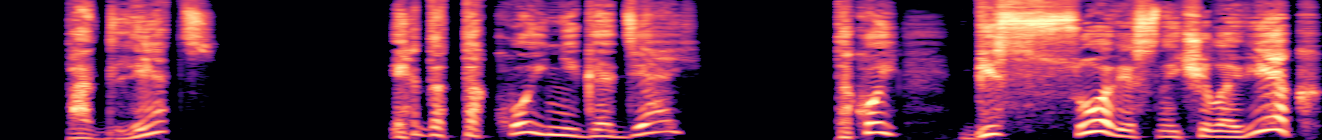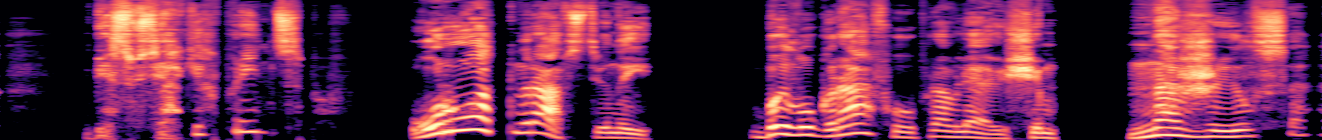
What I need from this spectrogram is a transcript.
— подлец. Это такой негодяй, такой бессовестный человек, без всяких принципов. Урод нравственный. Был у графа управляющим, нажился.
